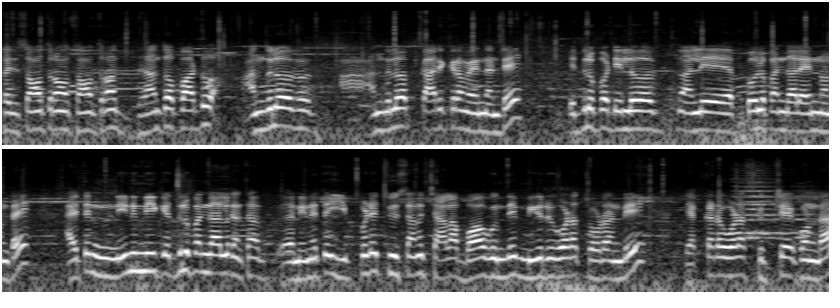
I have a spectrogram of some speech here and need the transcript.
ప్రతి సంవత్సరం సంవత్సరం దాంతోపాటు అందులో అందులో కార్యక్రమం ఏంటంటే ఎద్దుల పోటీలు మళ్ళీ కోళ్ళ పందాలు అన్నీ ఉంటాయి. అయితే నేను మీకు ఎద్దుల పందాలు నేనైతే ఇప్పుడే చూశాను. చాలా బాగుంది. మీరు కూడా చూడండి. ఎక్కడ కూడా స్కిప్ చేయకుండా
